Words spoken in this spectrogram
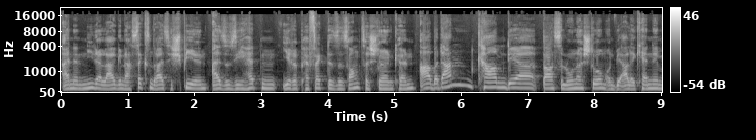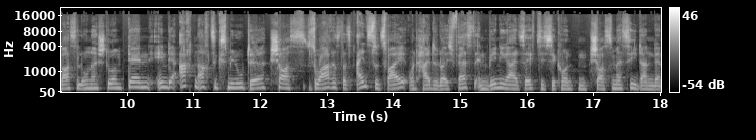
einer Niederlage nach 36 Spielen. Also sie hätten ihre perfekte Saison zerstören können. Aber dann kam der Barcelona-Sturm und wir alle kennen den Barcelona-Sturm. Denn in der 88. Minute schoss Suarez das 1 zu 2 und haltet euch fest, in weniger als 60 Sekunden schoss Messi dann der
